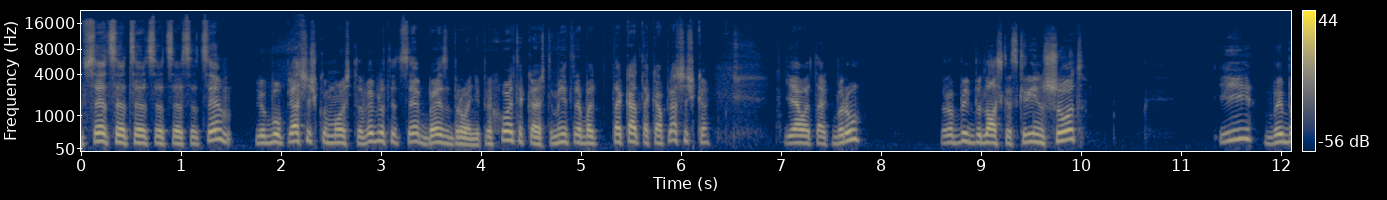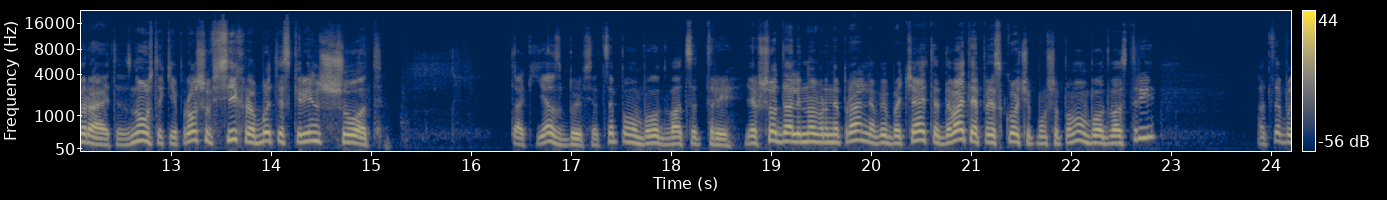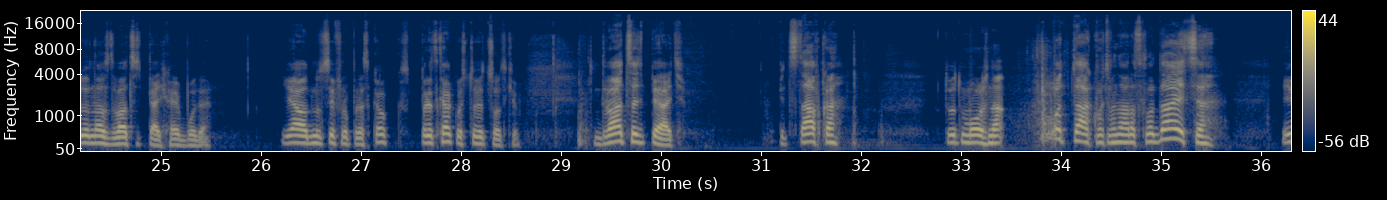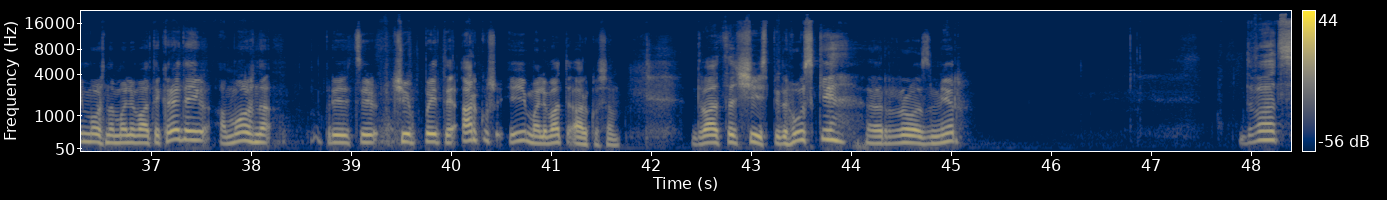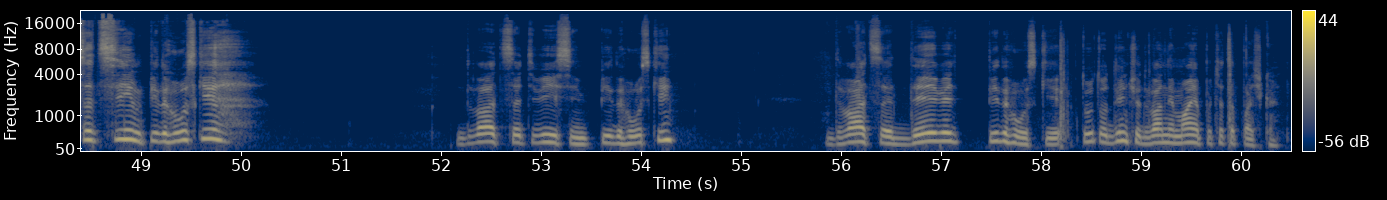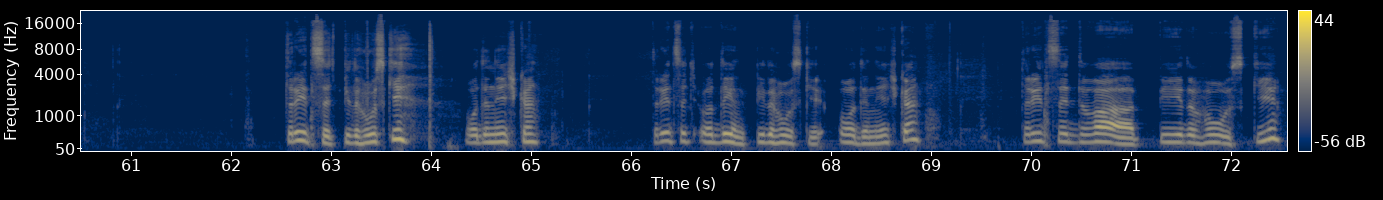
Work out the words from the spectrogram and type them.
Все це, це, це, це, це, це. Любу пляшечку можете вибрати це без броні. Приходите, кажете, мені треба така-така пляшечка. Я отак беру. Робіть, будь ласка, скріншот. І вибираєте. Знову ж таки, прошу всіх робити скріншот. Так, я збився. Це, по-моєму, було 23. Якщо далі номер неправильно, вибачайте. Давайте я перескочу, тому що, по-моєму, було 23. А це буде у нас 25, хай буде. Я одну цифру перескакую 100%. 25. Підставка. Тут можна. Отак от вона розкладається. І можна малювати кредою, а можна причепити аркуш і малювати аркушем. 26 підгузки, розмір. 27 підгузки. 28 підгузки. 29 підгузки. Тут один чи два немає, почата пачка. 30 підгузки. Одиничка. 31 підгузки одиничка. 32 підгузки.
